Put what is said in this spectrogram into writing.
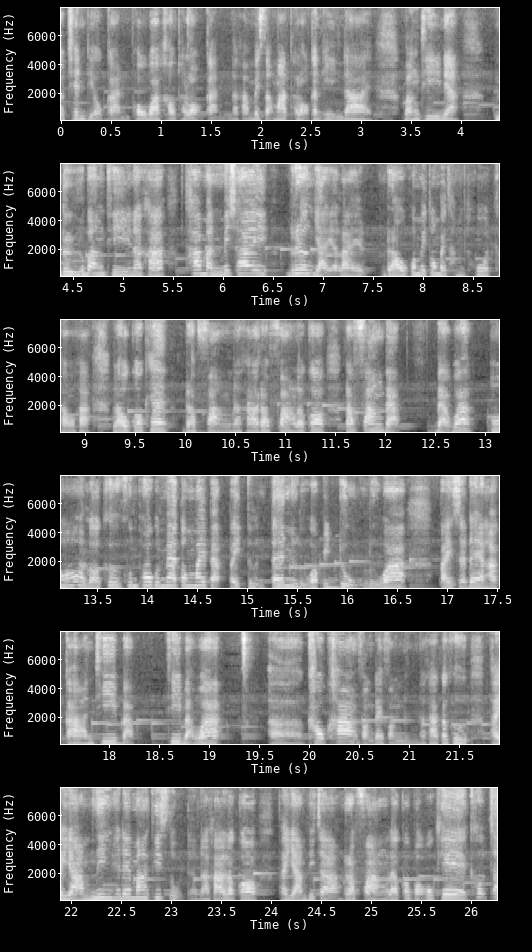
ษเช่นเดียวกัน เพราะว่าเขาทะเลาะกันนะคะไม่สามารถทะเลาะกันเองได้ บางทีเนี่ยหรือบางทีนะคะ ถ้ามันไม่ใช่เรื่องใหญ่อะไร เราก็ไม่ต้องไปทำโทษเขาค่ะ เราก็แค่รับฟังนะคะ รับฟังแล้วก็รับฟังแบบแบบว่า อ๋อ เหรอ คือคุณพ่อคุณแม่ต้องไม่แบบไปตื่นเต้น หรือว่าไปดุหรือว่าไปแสดงอาการที่แบบที่แบบว่า เข้าข้างฝั่งใดฝั่งหนึ่งนะคะ ก็คือพยายามนิ่งให้ได้มากที่สุดนะคะ แล้วก็พยายามที่จะรับฟังแล้วก็บอกโอเค เข้าใจ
